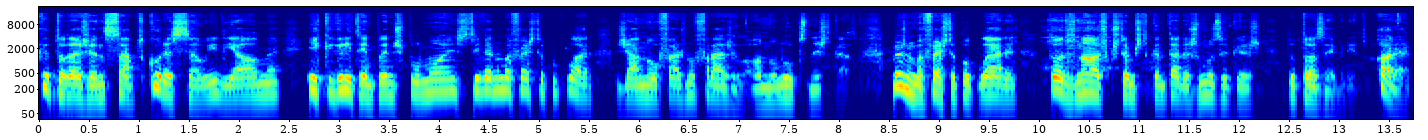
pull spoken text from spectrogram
que toda a gente sabe de coração e de alma e que grita em plenos pulmões se estiver numa festa popular. Já não o faz no Frágil, ou no Lux, neste caso. Mas numa festa popular, todos nós gostamos de cantar as músicas do Tosé Brito. Ora,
